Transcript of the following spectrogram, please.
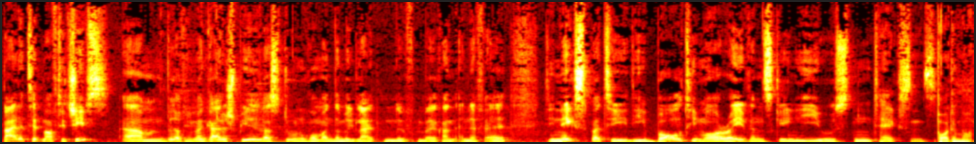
beide tippen auf die Chiefs. Ähm, wird auf jeden Fall ein geiles Spiel, was du und Roman dann begleiten dürfen bei RAN NFL. Die nächste Partie, die Baltimore Ravens gegen Houston Texans. Baltimore.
